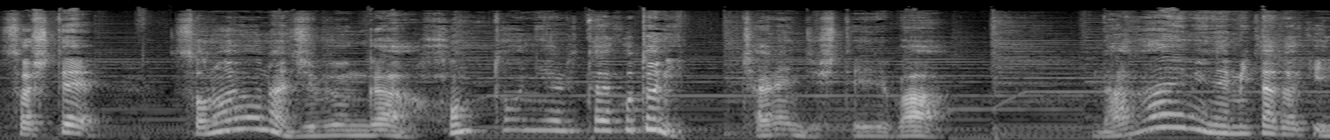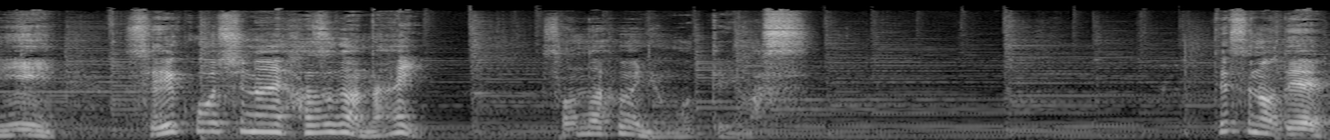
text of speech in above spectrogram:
そしてそのような自分が本当にやりたいことにチャレンジしていれば長い目で見た時に成功しないはずがない。そんな風に思っています。ですので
